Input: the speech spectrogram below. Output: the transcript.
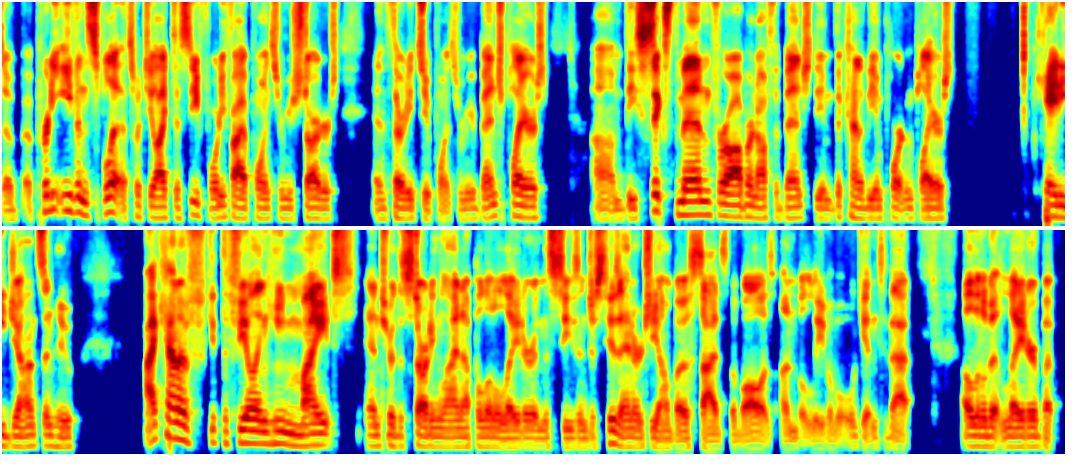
So a pretty even split. That's what you like to see 45 points from your starters and 32 points from your bench players. Um, the sixth men for Auburn off the bench, the, the kind of the important players, KD Johnson, who I kind of get the feeling he might enter the starting lineup a little later in the season. Just his energy on both sides of the ball is unbelievable. We'll get into that a little bit later, but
